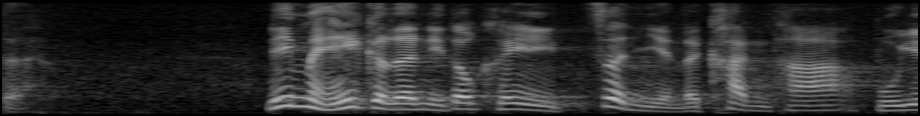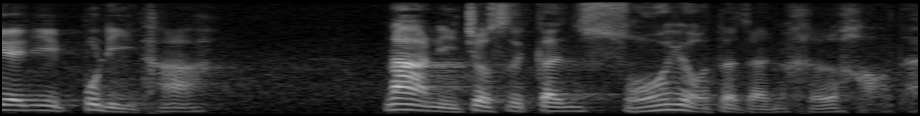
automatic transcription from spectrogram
的。你每一个人，你都可以正眼的看他，不愿意不理他，那你就是跟所有的人和好的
